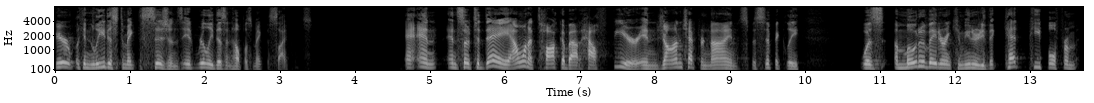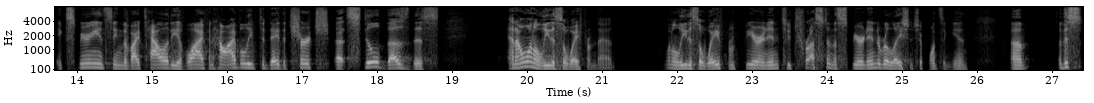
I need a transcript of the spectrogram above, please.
Fear can lead us to make decisions, it really doesn't help us make disciples. And, and, and so today, I want to talk about how fear, in John chapter 9 specifically, was a motivator in community that kept people from experiencing the vitality of life, and how I believe today the church uh, still does this. And I want to lead us away from that. I want to lead us away from fear and into trust in the Spirit, into relationship once again. Um, this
